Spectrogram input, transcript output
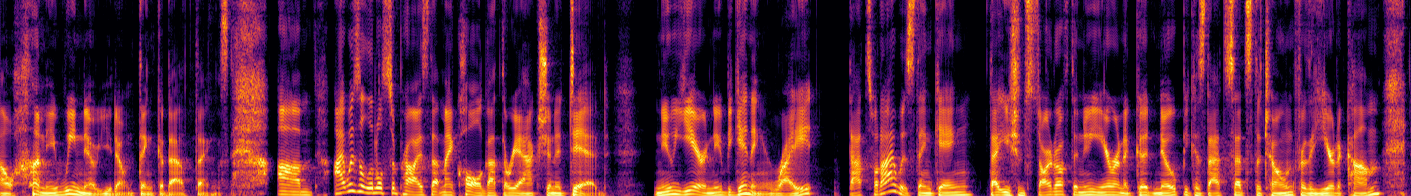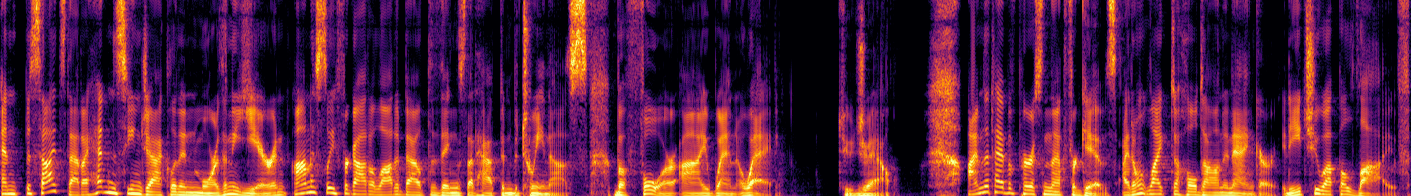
Oh, honey, we know you don't think about things. Um, I was a little surprised that my call got the reaction it did. New year, new beginning, right? That's what I was thinking. That you should start off the new year on a good note because that sets the tone for the year to come. And besides that, I hadn't seen Jacqueline in more than a year and honestly forgot a lot about the things that happened between us before I went away to jail. I'm the type of person that forgives. I don't like to hold on in anger. It eats you up alive.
